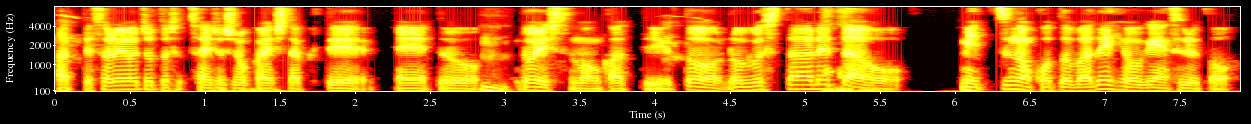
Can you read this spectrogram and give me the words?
あって、それをちょっと最初紹介したくて、えーっと、うん。どういう質問かっていうと、ロブスターレターを3つの言葉で表現すると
